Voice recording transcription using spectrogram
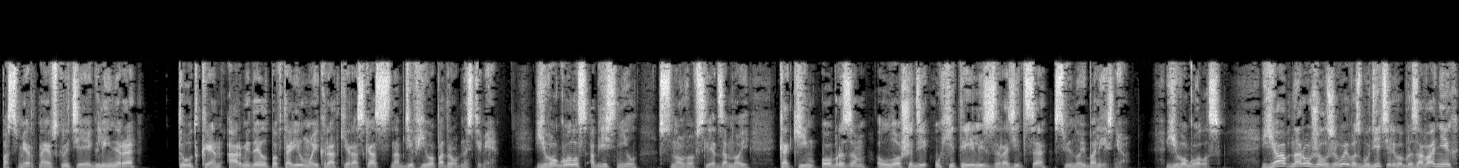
Посмертное вскрытие Глинера. Тут Кен Армидейл повторил мой краткий рассказ, снабдив его подробностями. Его голос объяснил, снова вслед за мной, каким образом лошади ухитрились заразиться свиной болезнью. Его голос я обнаружил живой возбудитель в образованиях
